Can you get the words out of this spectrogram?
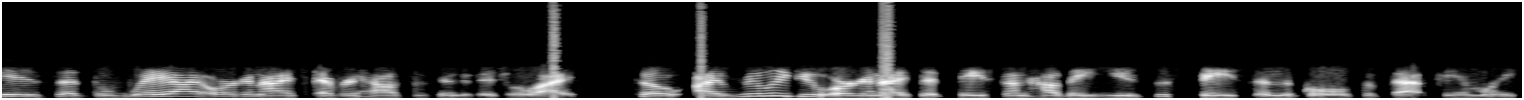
is that the way I organize every house is individualized. So I really do organize it based on how they use the space and the goals of that family.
